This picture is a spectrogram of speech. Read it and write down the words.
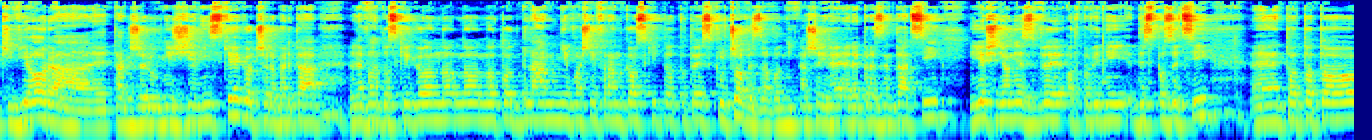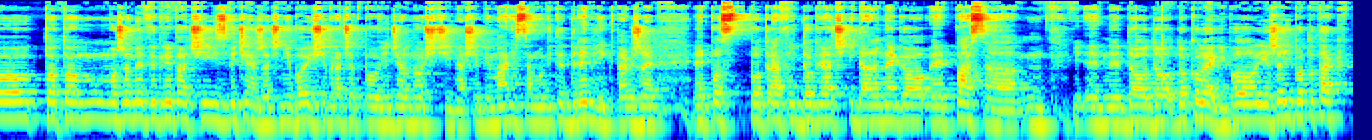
Kiwiora, y, także również Zielińskiego czy Roberta Lewandowskiego, no, no, no to dla mnie właśnie Frankowski to, to, to jest kluczowy zawodnik naszej re reprezentacji. Jeśli on jest w odpowiedniej dyspozycji, e, to, to, to, to, to możemy wygrywać i zwyciężać. Nie boi się brać odpowiedzialności na siebie. Ma niesamowity dribbling, także e, potrafi dograć idealnego e, pasa mm, do, do, do kolegi, bo jeżeli, bo to tak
